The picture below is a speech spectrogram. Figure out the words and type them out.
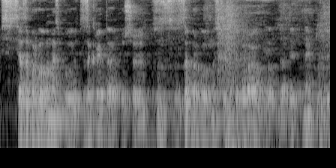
вся заборгованість буде закрита, тому що з з заборгованістю на договорах укладати не буде.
